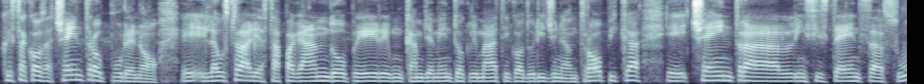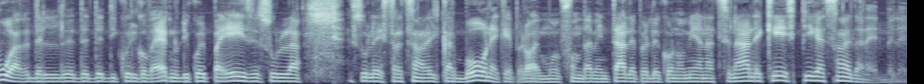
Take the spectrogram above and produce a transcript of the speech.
Questa cosa c'entra oppure no? E L'Australia sta pagando per un cambiamento climatico ad origine antropica e c'entra l'insistenza sua del, de, de, di quel governo, di quel paese sulla, sull'estrazione del carbone, che però è fondamentale per l'economia nazionale. Che spiegazione darebbe lei?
